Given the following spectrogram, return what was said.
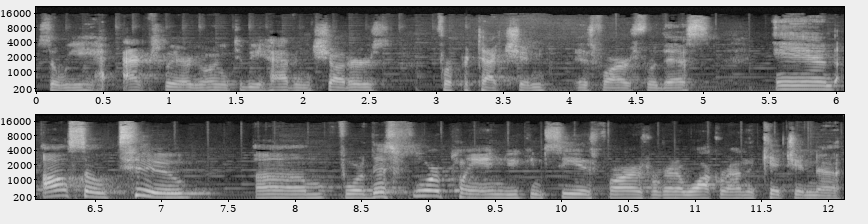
So we actually are going to be having shutters for protection as far as for this. And also too, um, for this floor plan, you can see as far as we're gonna walk around the kitchen, uh,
